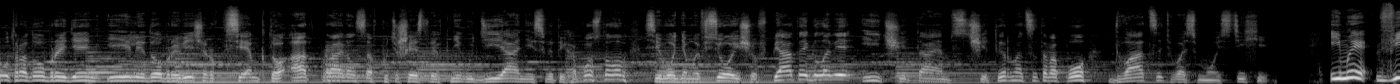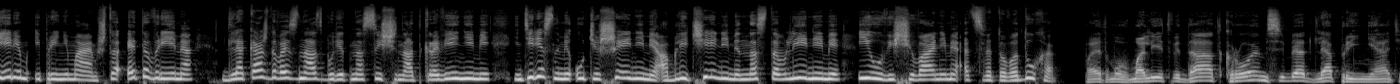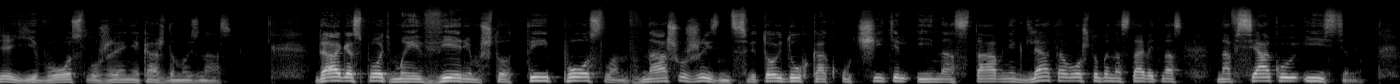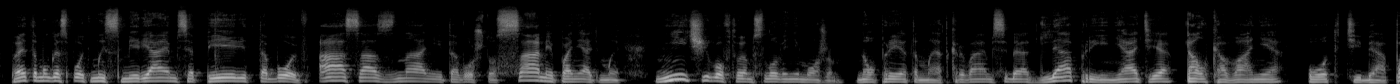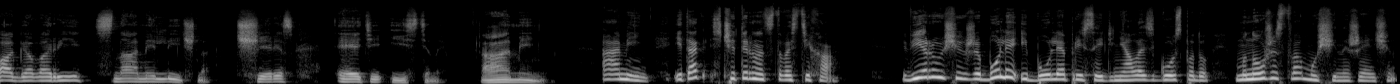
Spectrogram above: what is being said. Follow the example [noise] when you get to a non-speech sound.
утро, добрый день или добрый вечер всем, кто отправился в путешествие в книгу «Деяний святых апостолов». Сегодня мы все еще в пятой главе и читаем с 14 по 28 стихи. И мы верим и принимаем, что это время для каждого из нас будет насыщено откровениями, интересными утешениями, обличениями, наставлениями и увещеваниями от Святого Духа. Поэтому в молитве, да, откроем себя для принятия Его служения каждому из нас. Да, Господь, мы верим, что Ты послан в нашу жизнь, Святой Дух, как учитель и наставник, для того, чтобы наставить нас на всякую истину. Поэтому, Господь, мы смиряемся перед Тобой в осознании того, что сами понять мы ничего в Твоем Слове не можем, но при этом мы открываем себя для принятия толкования от Тебя. Поговори с нами лично через эти истины. Аминь. Аминь. Итак, с 14 стиха. Верующих же более и более присоединялось к Господу множество мужчин и женщин.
